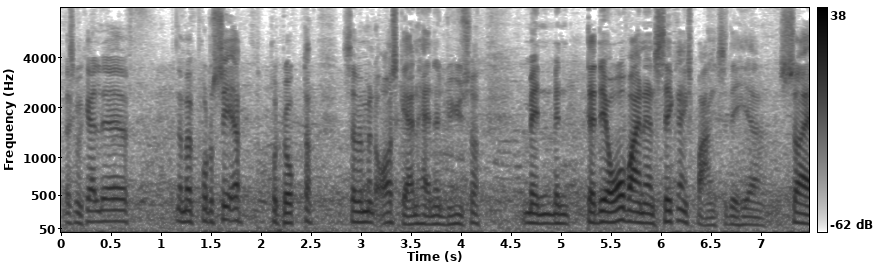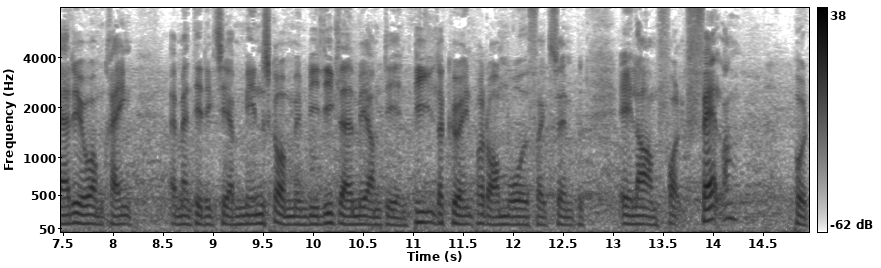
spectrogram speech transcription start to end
hvad skal man kalde det, når man producerer produkter, så vil man også gerne have analyser. Men, men da det overvejende er en sikringsbranche, det her, så er det jo omkring, at man detekterer mennesker, men vi er ligeglade med, om det er en bil, der kører ind på et område for eksempel, eller om folk falder på et,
